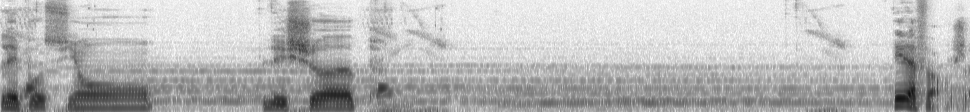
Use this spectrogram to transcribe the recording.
Les potions les shops. Et la forge.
